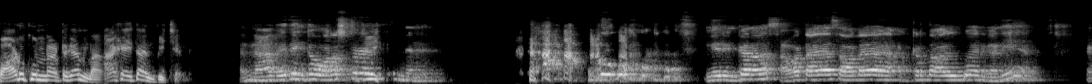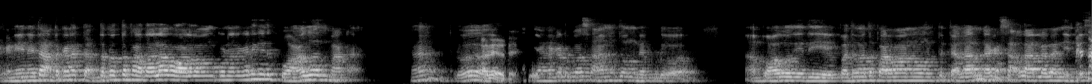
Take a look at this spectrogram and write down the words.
పాడుకున్నట్టుగా నాకైతే అనిపించింది. నాకైతే ఇంకా వరస్ట్ మీరు ఇంకా సవటాయ సవటాయ అక్కడితో ఆగిపోయారు కానీ ఇంకా నేనైతే అంతకన్నా పెద్ద పెద్ద పదాలా వాడదాం అనుకున్నాను కానీ కానీ బాగోదు అనమాట ఇప్పుడు వెనకటికో సామెత ఉంది ఇప్పుడు. బాగోదు ఇది పది మంది పరమాన్నం ఉంటే తెల్లారినాక చల్లారలేదని చెప్పేసి.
